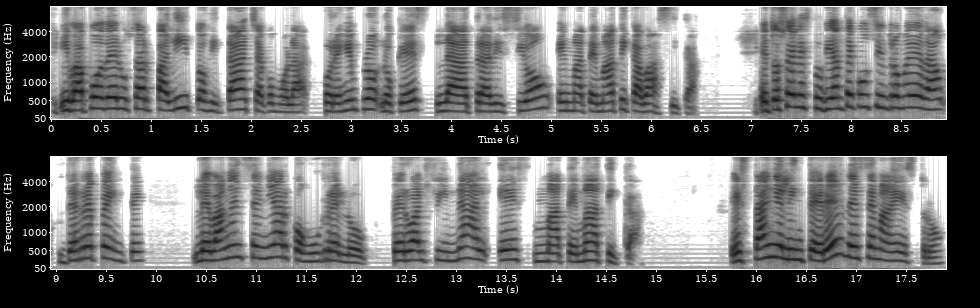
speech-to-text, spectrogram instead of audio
Y va a poder usar palitos y tacha como la, por ejemplo, lo que es la tradición en matemática básica. Entonces el estudiante con síndrome de Down, de repente, le van a enseñar con un reloj, pero al final es matemática. Está en el interés de ese maestro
